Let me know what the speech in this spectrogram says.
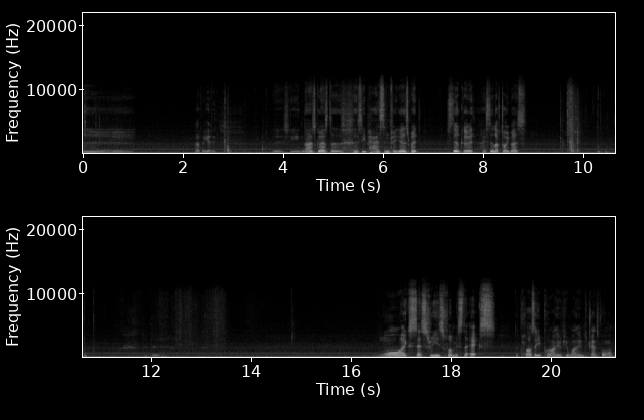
Uh, I forget. Let's see, not as good as the let's see Patterson figures, but still good. I still love Toy Biz. More accessories for Mr. X. The claws that you put on him if you want him to transform.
